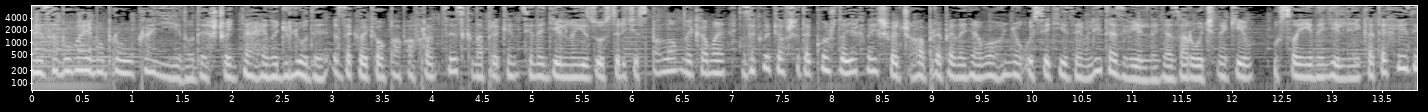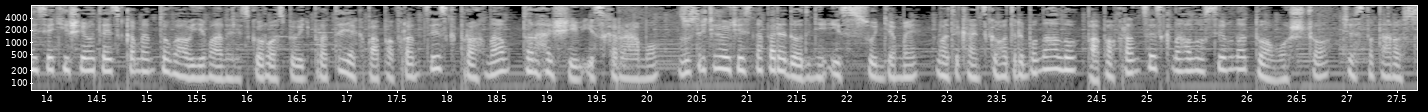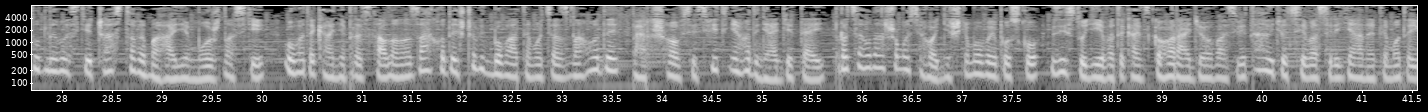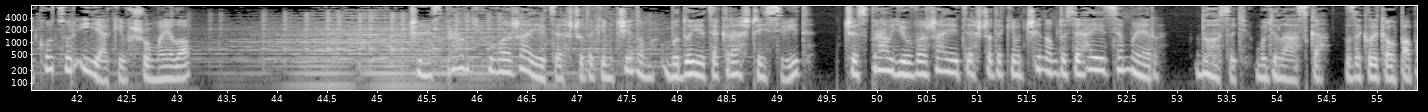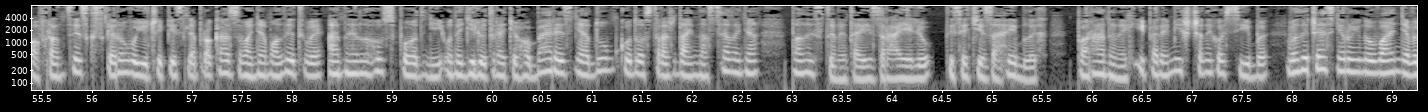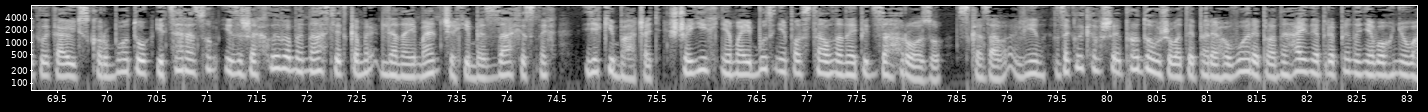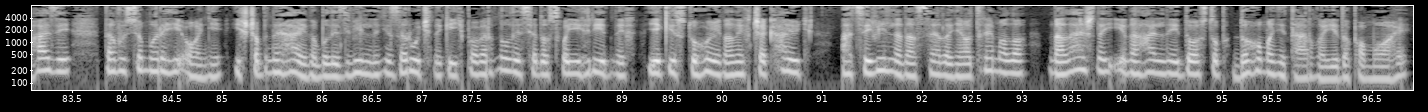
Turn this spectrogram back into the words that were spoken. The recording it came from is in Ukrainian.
Не забуваємо про Україну, де щодня гинуть люди, закликав папа Франциск наприкінці недільної зустрічі з паломниками, закликавши також до якнайшвидшого припинення вогню у святій землі та звільнення заручників. У своїй недільній катехизі святіший отець коментував євангельську розповідь про те, як папа Франциск прогнав торгашів із храму. Зустрічаючись напередодні із суддями Ватиканського трибуналу, папа Франциск наголосив на тому, що чеснота розсудливості часто вимагає мужності. У Ватикані представлено заходи, що відбуватимуться з нагоди першого всесвітнього дня дітей. Про це у нашому сьогоднішньому випуску зі студії Ватиканського радіо вас вітають отці Васильяни Тимотей Коцур і Яків Шумило. Чи справді вважається, що таким чином будується кращий світ? Чи справді вважається, що таким чином досягається мир? Досить, будь ласка, закликав папа Франциск, скеровуючи після проказування молитви Ангел Господній у неділю 3 березня думку до страждань населення Палестини та Ізраїлю, тисячі загиблих, поранених і переміщених осіб, величезні руйнування викликають скорботу, і це разом із жахливими наслідками для найменших і беззахисних які бачать, що їхнє майбутнє поставлене під загрозу, сказав він, закликавши продовжувати переговори про негайне припинення вогню в Газі та в усьому регіоні, і щоб негайно були звільнені заручники й повернулися до своїх рідних, які з тугою на них чекають. А цивільне населення отримало належний і нагальний доступ до гуманітарної допомоги.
